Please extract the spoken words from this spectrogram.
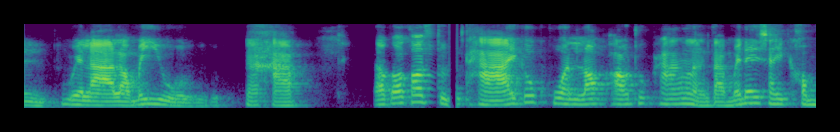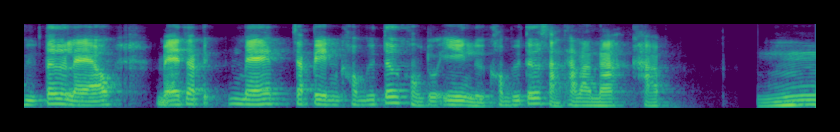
น เวลาเราไม่อยู่นะครับ แล้วก็ข้อสุดท้ายก็ควร logout ทุกครั้งหลังจากไม่ได้ใช้คอมพิวเตอร์แล้ว แม้จะปแม้จะเป็นคอมพิวเตอร์ของตัวเอง หรือคอมพิวเตอร์สาธารณะครับ อืม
